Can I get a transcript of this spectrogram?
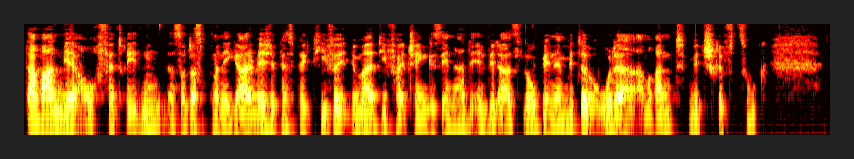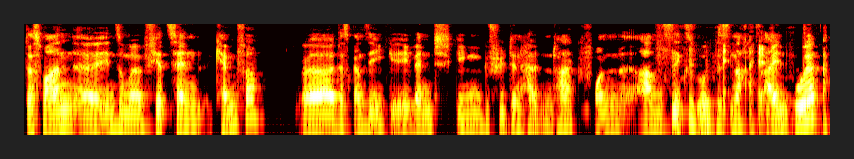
Da waren wir auch vertreten, sodass man, egal welche Perspektive, immer DeFi-Chain gesehen hat, entweder als Logo in der Mitte oder am Rand mit Schriftzug. Das waren äh, in Summe 14 Kämpfe. Äh, das ganze e Event ging gefühlt den halben Tag von abends 6 Uhr bis nachts 1 Uhr.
